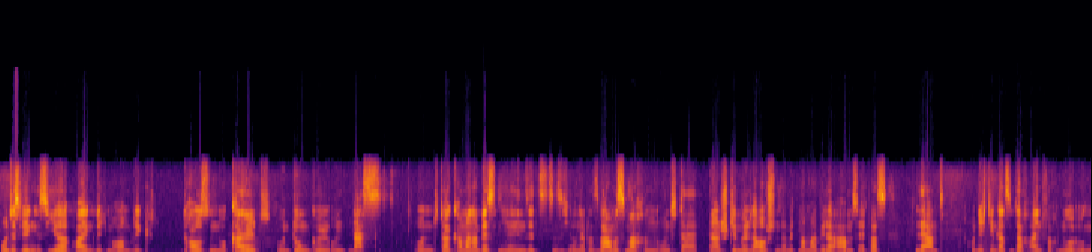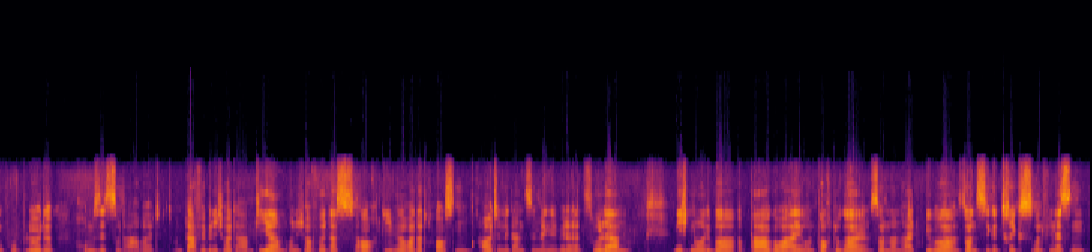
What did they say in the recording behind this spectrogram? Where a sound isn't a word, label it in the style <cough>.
Und deswegen ist hier eigentlich im Augenblick draußen nur kalt und dunkel und nass. Und da kann man am besten hier hinsitzen, sich irgendetwas Warmes machen und deiner Stimme lauschen, damit man mal wieder abends etwas lernt und nicht den ganzen Tag einfach nur irgendwo blöde rumsitzt und arbeitet. Und dafür bin ich heute Abend hier und ich hoffe, dass auch die Hörer da draußen heute eine ganze Menge wieder dazulernen. Nicht nur über Paraguay und Portugal, sondern halt über sonstige Tricks und Finessen,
